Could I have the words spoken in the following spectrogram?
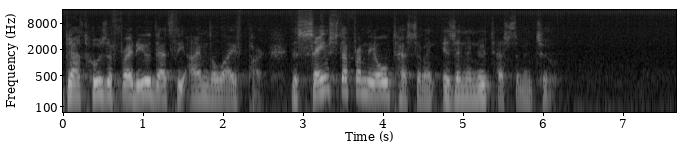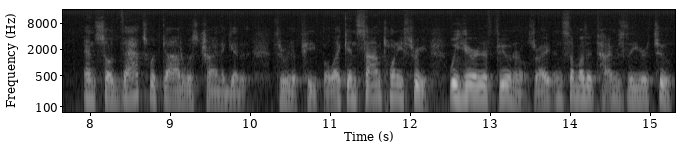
Death, who's afraid of you? That's the I'm the life part. The same stuff from the Old Testament is in the New Testament too. And so that's what God was trying to get through to people. Like in Psalm 23, we hear it at funerals, right? And some other times of the year too.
